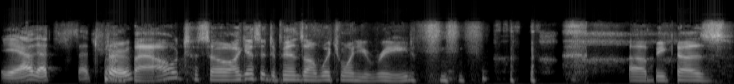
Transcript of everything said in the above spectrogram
Yeah, that's that's true. about. So I guess it depends on which one you read, uh, because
